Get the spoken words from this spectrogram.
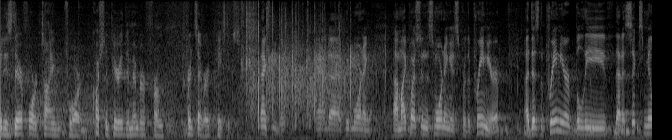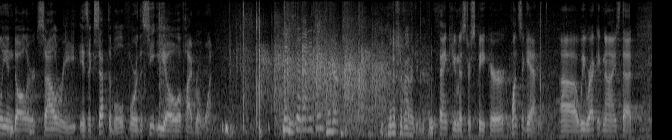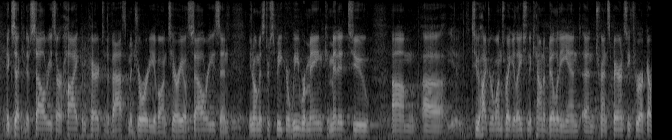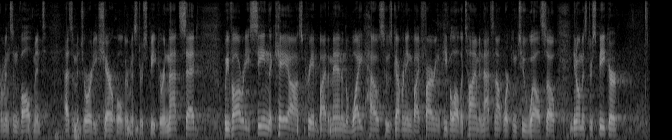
It is therefore time for question period. The member from Prince Edward Hastings. Thanks, Speaker, and uh, good morning. Uh, my question this morning is for the Premier. Uh, does the Premier believe that a $6 million salary is acceptable for the CEO of Hydro One? Minister of Energy. Minister of Energy. Thank you, Mr. Speaker. Once again, uh, we recognize that executive salaries are high compared to the vast majority of Ontario salaries. And, you know, Mr. Speaker, we remain committed to um, uh, to Hydro One's regulation, accountability and, and transparency through our government's involvement as a majority shareholder, Mr. Speaker. And that said, We've already seen the chaos created by the man in the White House who's governing by firing people all the time, and that's not working too well. So, you know, Mr. Speaker,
